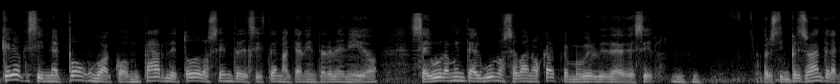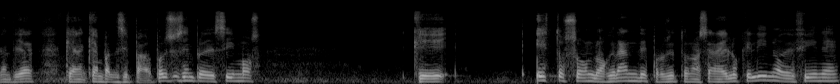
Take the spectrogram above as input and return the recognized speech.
creo que si me pongo a contarle todos los entes del sistema que han intervenido, seguramente algunos se van a enojar porque me voy a olvidar de decirlo. Pero es impresionante la cantidad que han, que han participado. Por eso siempre decimos que estos son los grandes proyectos nacionales. Lo que Lino define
